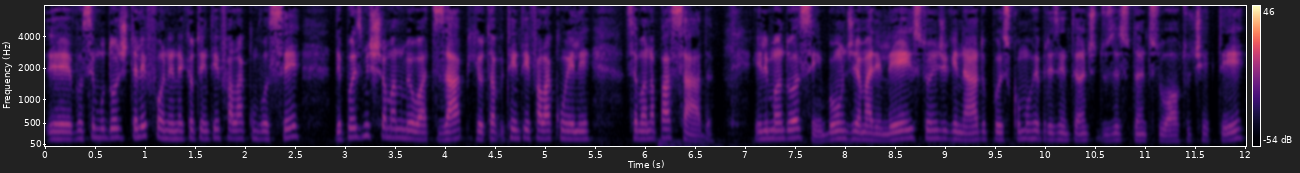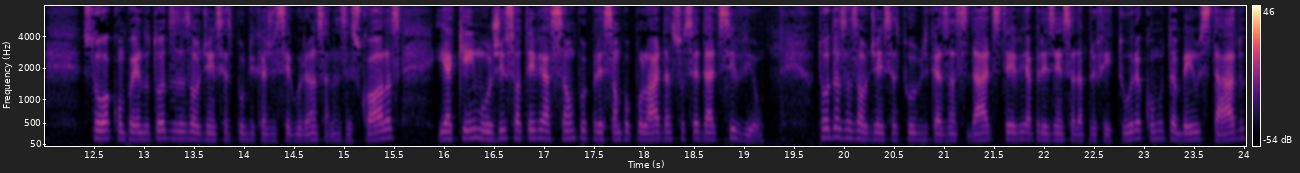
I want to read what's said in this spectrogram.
eh, você mudou de telefone, né? Que eu tentei falar com você. Depois me chama no meu WhatsApp, que eu tentei falar com ele semana passada. Ele mandou assim: Bom dia, Marilei. Estou indignado, pois, como representante dos estudantes do Alto Tietê, estou acompanhando todas as audiências públicas de segurança nas escolas e aqui em Mogi só teve ação por pressão popular da sociedade civil. Todas as audiências públicas nas cidades teve a presença da prefeitura, como também o Estado,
